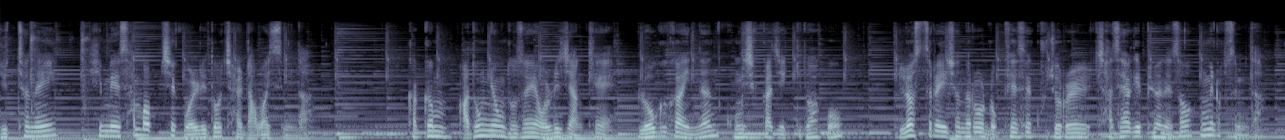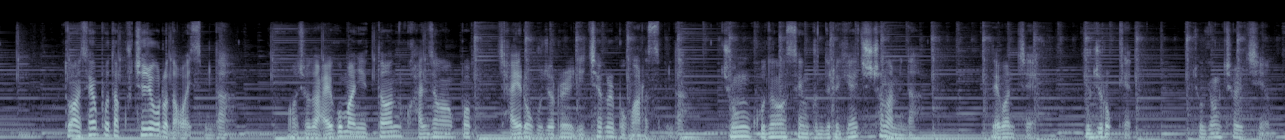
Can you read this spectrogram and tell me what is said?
뉴턴의 힘의 3법칙 원리도 잘 나와 있습니다. 가끔 아동용 도서에 어울리지 않게 로그가 있는 공식까지 있기도 하고 일러스트레이션으로 로켓의 구조를 자세하게 표현해서 흥미롭습니다. 또한 생각보다 구체적으로 나와 있습니다. 어, 저도 알고만 있던 관성항법 자이로 구조를 이 책을 보고 알았습니다. 중고등학생 분들에게 추천합니다. 네 번째, 우주로켓, 조경철 지음.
